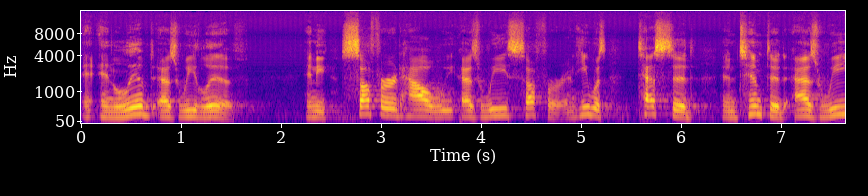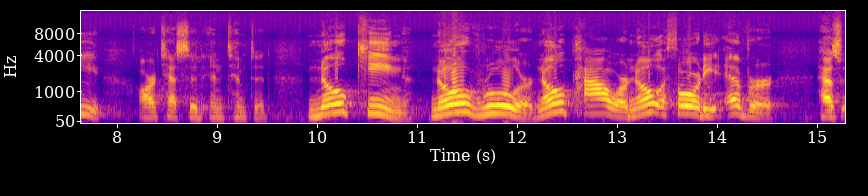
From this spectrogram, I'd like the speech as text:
and lived as we live. And he suffered how we, as we suffer. And he was tested and tempted as we are tested and tempted. No king, no ruler, no power, no authority ever has,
